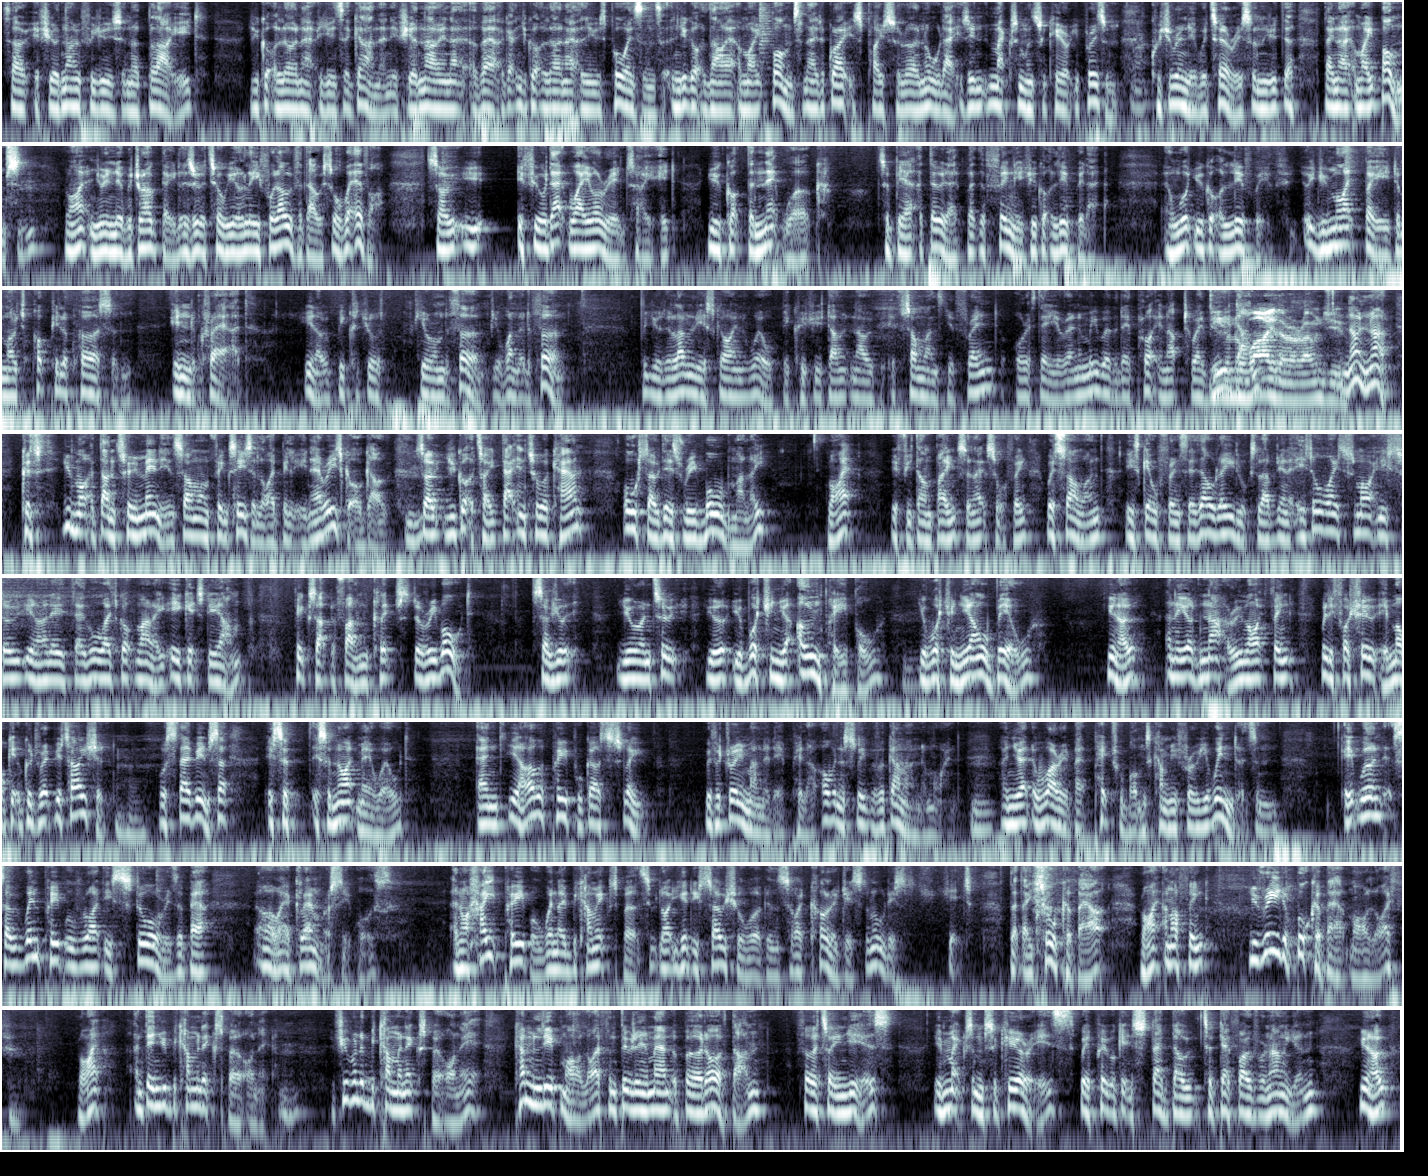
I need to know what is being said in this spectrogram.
So if you're known for using a blade, you've got to learn how to use a gun. And if you're knowing how about a gun, you've got to learn how to use poisons. And you've got to know how to make bombs. Now, the greatest place to learn all that is in maximum security prison because you're in there with terrorists and you, they know how to make bombs, mm-hmm. right? And you're in there with drug dealers who will tell you a lethal overdose or whatever. So you, if you're that way orientated, you've got the network to be able to do that. But the thing is, you've got to live with that. And what you've got to live with, you might be the most popular person in the crowd, you know, because you're you're on the firm, you're one of the firm. But you're the loneliest guy in the world because you don't know if someone's your friend or if they're your enemy, whether they're plotting up to have You you, don't know done. why they're around you. No, no, because you might have done too many, and someone thinks he's a liability now. He's got to go. Mm-hmm. So you've got to take that into account. Also, there's reward money, right? If you've done banks and that sort of thing, where someone, his girlfriend says, "Oh, he looks lovely," and he's always smart in his suit. You know, they, they've always got money. He gets the ump, picks up the phone, clips the reward. So you're you're into you're you're watching your own people. You're watching the old bill, you know, and the odd nutter who might think, well, if I shoot him, I'll get a good reputation, mm-hmm. or stab him. So it's a it's a nightmare world, and you know, other people go to sleep with a dream under their pillow. I went to sleep with a gun under mine, hmm. and you had to worry about petrol bombs coming through your windows, and it weren't. So when people write these stories about oh how glamorous it was. And I hate people when they become experts. Like you get these social workers and psychologists and all this shit that they talk about, right? And I think you read a book about my life, right? And then you become an expert on it. Hmm. If you want to become an expert on it, come and live my life and do the amount of bird I've done, 13 years, in maximum securities, where people are getting stabbed to death over an onion, you know,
